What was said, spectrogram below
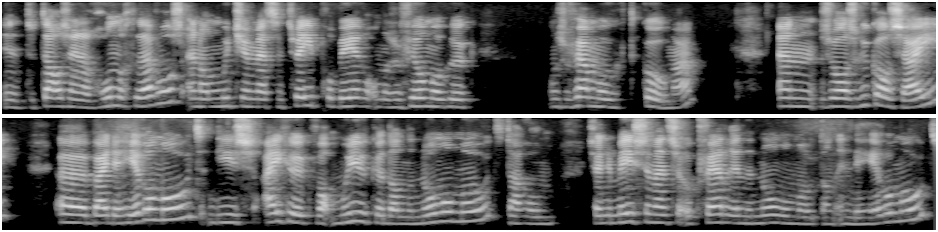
in, totaal zijn er 100 levels. En dan moet je met z'n tweeën proberen om er zoveel mogelijk, om zover mogelijk te komen. En zoals Luc al zei, bij de hero mode, die is eigenlijk wat moeilijker dan de normal mode. Daarom zijn de meeste mensen ook verder in de normal mode dan in de hero mode.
